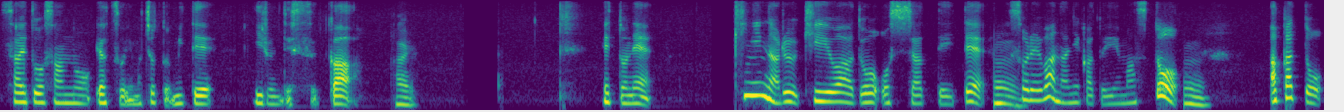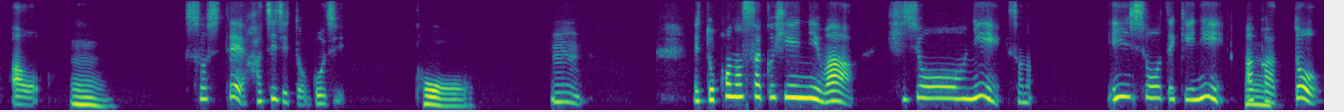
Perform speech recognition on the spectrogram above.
斉藤さんのやつを今ちょっと見ているんですが。はい。えっとね気になるキーワードをおっしゃっていて、うん。それは何かと言いますとうん。赤と青。うん。そして8時と5時、ほうん。えっと、この作品には非常にその印象的に赤と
